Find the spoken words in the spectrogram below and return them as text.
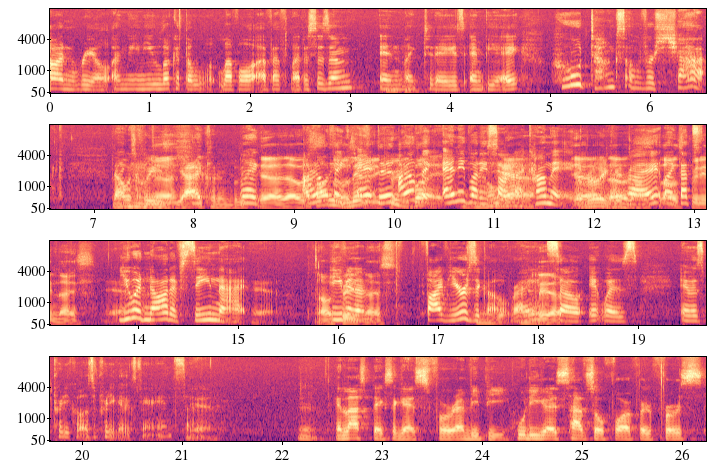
unreal. I mean, you look at the l- level of athleticism in like today's NBA. Who dunks over Shaq? That was crazy. Yeah. Yeah, I couldn't believe Like, it. Yeah, that was- I I thought don't he think lifted, any- I don't think anybody saw Yeah. that coming. Yeah, really that good. was, Right? That Like, was that's- pretty nice. You would not have seen that Yeah. That was even pretty a- nice. five years ago, right? Yeah. So it was, it was pretty cool. It was a pretty good experience. So. Yeah. Mm. And last picks, I guess, for MVP. Who do you guys have so far for the first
